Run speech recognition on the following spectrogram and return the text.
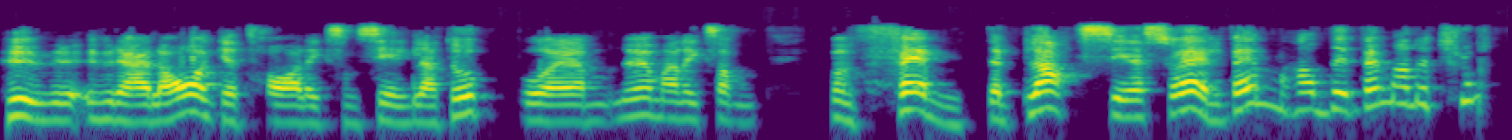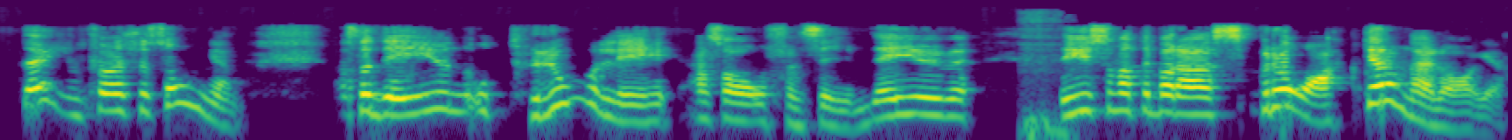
hur, hur det här laget har liksom seglat upp och eh, nu är man liksom på en femte plats i SHL. Vem hade, vem hade trott det inför säsongen? Alltså det är ju en otrolig alltså, offensiv. Det är, ju, det är ju som att det bara sprakar om det här laget.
